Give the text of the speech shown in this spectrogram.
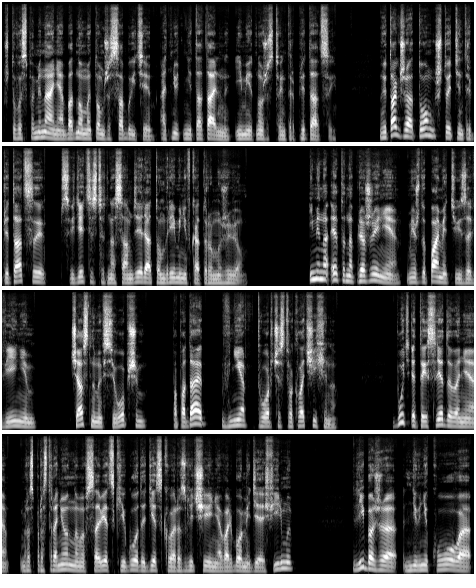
что воспоминания об одном и том же событии отнюдь не тотальны и имеют множество интерпретаций, но и также о том, что эти интерпретации свидетельствуют на самом деле о том времени, в котором мы живем. Именно это напряжение между памятью и забвением, частным и всеобщим, попадает в нерв творчества Клачихина. Будь это исследование распространенного в советские годы детского развлечения в альбоме «Диафильмы», либо же дневниковое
